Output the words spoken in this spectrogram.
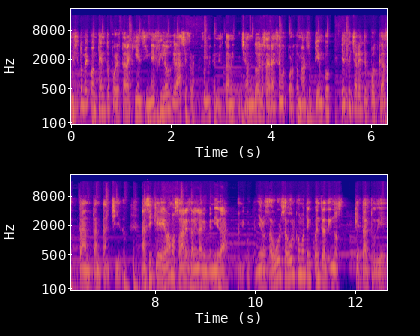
Me siento muy contento por estar aquí en Cinéfilos. Gracias a las personas que nos están escuchando. Les agradecemos por tomar su tiempo y escuchar este podcast tan, tan, tan chido. Así que vamos a darle también la bienvenida a mi compañero Saúl. Saúl, ¿cómo te encuentras? Dinos qué tal tu día.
